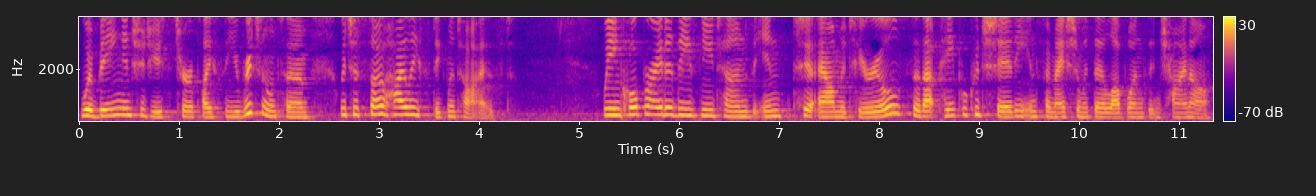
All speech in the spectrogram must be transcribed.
were being introduced to replace the original term, which is so highly stigmatized. We incorporated these new terms into our material so that people could share the information with their loved ones in China.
